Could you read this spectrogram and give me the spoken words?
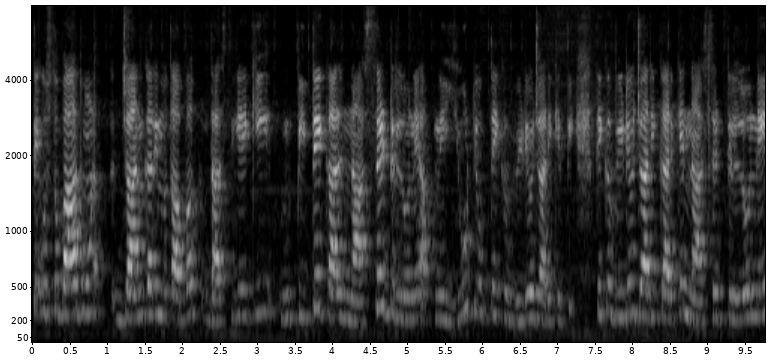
ਤੇ ਉਸ ਤੋਂ ਬਾਅਦ ਹੁਣ ਜਾਣਕਾਰੀ ਮੁਤਾਬਕ ਦੱਸਦੀ ਹੈ ਕਿ ਪੀਤੇ ਕੱਲ ਨਾਸਿਰ ਢਿੱਲੋਂ ਨੇ ਆਪਣੀ YouTube ਤੇ ਇੱਕ ਵੀਡੀਓ ਜਾਰੀ ਕੀਤੀ ਤੇ ਇੱਕ ਵੀਡੀਓ ਜਾਰੀ ਕਰਕੇ ਨਾਸਿਰ ਢਿੱਲੋਂ ਨੇ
